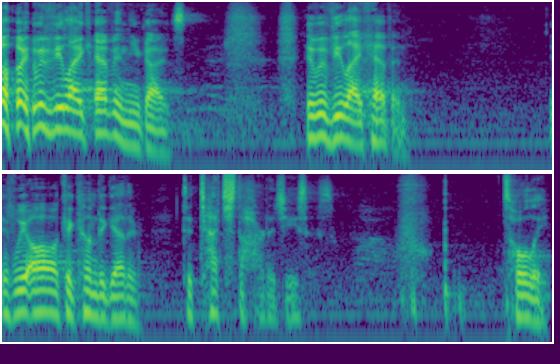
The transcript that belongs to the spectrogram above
Wow. Oh, it would be like heaven, you guys. It would be like heaven if we all could come together to touch the heart of Jesus. It's holy.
